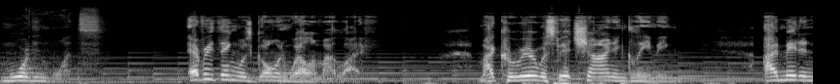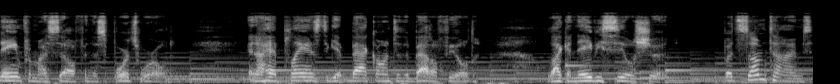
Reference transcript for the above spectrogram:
more than once. Everything was going well in my life. My career was fit, shine, and gleaming. I made a name for myself in the sports world, and I had plans to get back onto the battlefield like a Navy SEAL should. But sometimes,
